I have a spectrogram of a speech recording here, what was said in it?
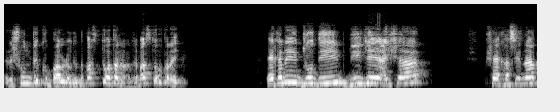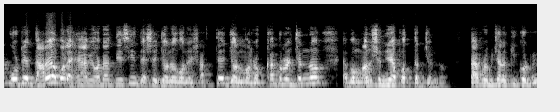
এটা শুনতে খুব ভালো লাগে বাস্তবতা না, বাস্তবতা নাই। এখানে যদি নিজে আইসা শেখ হাসিনা কোর্টে দাঁড়ায় বলে হ্যাঁ আমি অর্ডার দিয়েছি দেশের জনগণের স্বার্থে, জন্ম রক্ষা করার জন্য এবং মানুষের নিরাপত্তার জন্য। তারপর বিচারক কি করবে?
